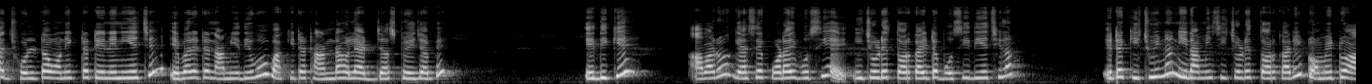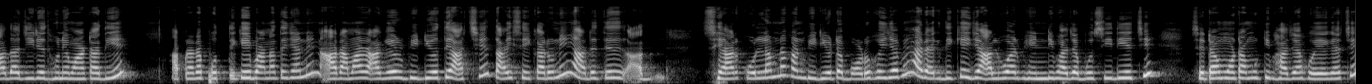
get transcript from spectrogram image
আর ঝোলটা অনেকটা টেনে নিয়েছে। এবার এটা নামিয়ে দেবো, বাকিটা ঠান্ডা হলে অ্যাডজাস্ট হয়ে যাবে। এদিকে আবারও গ্যাসে কড়াই বসিয়ে ইঁচড়ের তরকারিটা বসিয়ে দিয়েছিলাম। এটা কিছুই না, নিরামিষ ইঁচড়ের তরকারি, টমেটো, আদা, জিরে, ধনে মাটা দিয়ে। আপনারা প্রত্যেকেই বানাতে জানেন, আর আমার আগের ভিডিওতে আছে, তাই সেই কারণেই আর এতে শেয়ার করলাম না, কারণ ভিডিওটা বড় হয়ে যাবে। আর একদিকে এই যে আলু আর ভেন্ডি ভাজা বসিয়ে দিয়েছি, সেটাও মোটামুটি ভাজা হয়ে গেছে।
